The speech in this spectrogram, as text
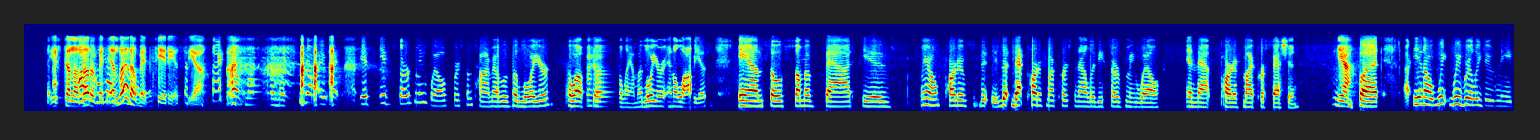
You're still a little I bit, a little bit serious. Yeah. I have my, you know, I, I, it it served me well for some time. I was a lawyer, well, Mhm. still am a lawyer and a lobbyist, and so some of that is, you know, part of the, th- that part of my personality served me well in that part of my profession. Yeah. But uh, you know, we we really do need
